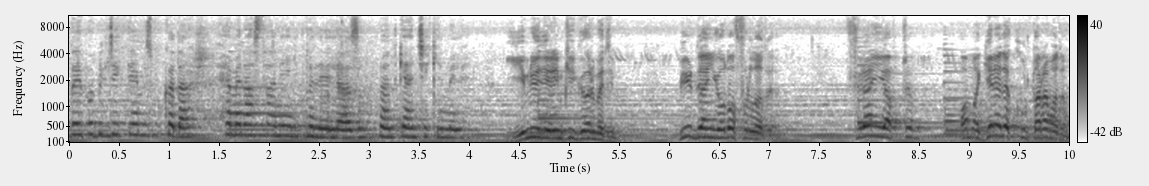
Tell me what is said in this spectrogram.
Burada yapabileceklerimiz bu kadar. Hemen hastaneye gitmeleri lazım. Röntgen çekilmeli. Yemin ederim ki görmedim. Birden yola fırladı. Fren yaptım ama gene de kurtaramadım.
